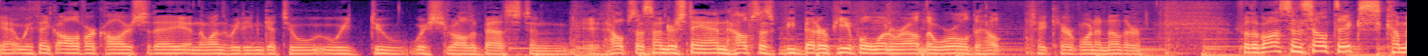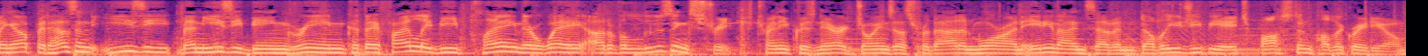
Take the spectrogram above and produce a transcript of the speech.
Yeah, we thank all of our callers today, and the ones we didn't get to, we do wish you all the best. And it helps us understand, helps us be better people when we're out in the world to help take care of one another. For the Boston Celtics, coming up, it hasn't easy been easy being green. Could they finally be playing their way out of a losing streak? Trenni Kusnierek joins us for that and more on 89.7 WGBH Boston Public Radio.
